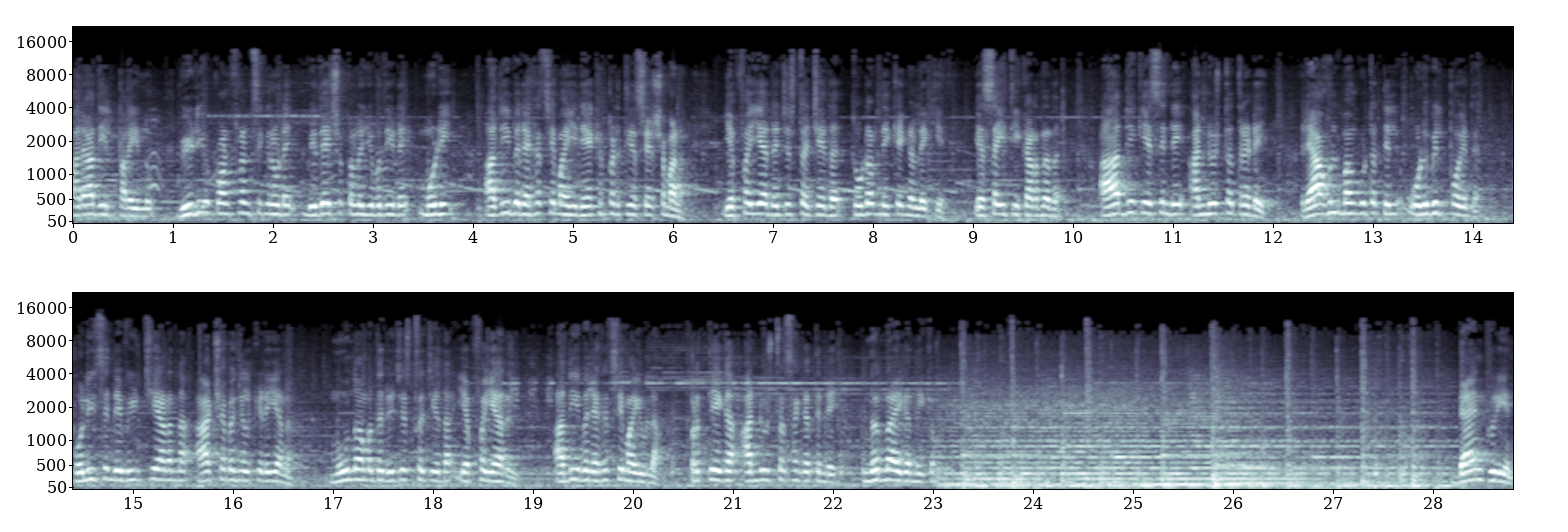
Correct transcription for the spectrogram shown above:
പരാതിയിൽ പറയുന്നു. വീഡിയോ കോൺഫറൻസിംഗിലൂടെ വിദേശത്തുള്ള യുവതിയുടെ മൊഴി അതീവ രഹസ്യമായി രേഖപ്പെടുത്തിയ ശേഷമാണ് എഫ്ഐആർ രജിസ്റ്റർ ചെയ്ത് തുടർ നീക്കങ്ങളിലേക്ക് എസ് ഐ ടി കടന്നത്. ആദ്യ കേസിന്റെ അന്വേഷണത്തിനിടെ രാഹുൽ മങ്കൂട്ടത്തിൽ ഒളിവിൽ പോയത് പോലീസിന്റെ വീഴ്ചയാണെന്ന ആക്ഷേപങ്ങൾക്കിടെയാണ്. മൂന്നാമത് രജിസ്റ്റർ ചെയ്ത എഫ്ഐആറിൽ അതീവ രഹസ്യമായുള്ള പ്രത്യേക അന്വേഷണ സംഘത്തിന്റെ നിർണായക നീക്കം. Dan Kurian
